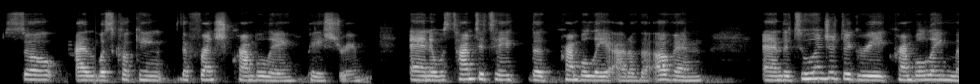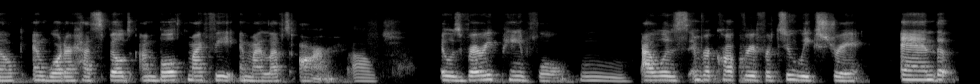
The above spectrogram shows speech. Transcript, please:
So I was cooking the French creme brulee pastry, and it was time to take the creme brulee out of the oven and the 200 degree creme brulee milk and water had spilled on both my feet and my left arm. Ouch. It was very painful. Mm. I was in recovery for two weeks straight. And the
